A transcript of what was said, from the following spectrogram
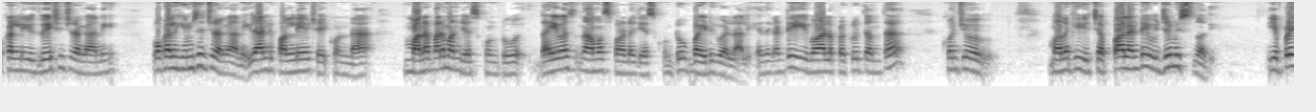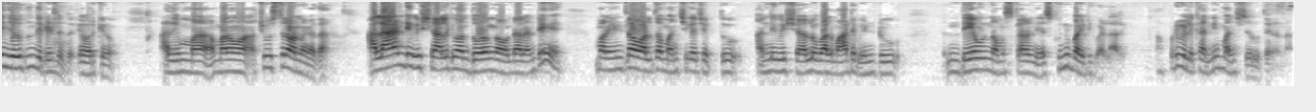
ఒకళ్ళని ద్వేషించడం కానీ ఒకళ్ళని హింసించడం కానీ ఇలాంటి పనులు ఏమి చేయకుండా మన పని మనం చేసుకుంటూ దైవ నామస్మరణ చేసుకుంటూ బయటకు వెళ్ళాలి. ఎందుకంటే ఇవాళ ప్రకృతి అంతా కొంచెం మనకి చెప్పాలంటే విజృంభిస్తున్నది. ఎప్పుడేం జరుగుతుందో తెలియట్లేదు ఎవరికినూ. అది మనం చూస్తూనే ఉన్నాం కదా. అలాంటి విషయాలకి మనం దూరంగా ఉండాలంటే మన ఇంట్లో వాళ్ళతో మంచిగా చెప్తూ అన్ని విషయాలు వాళ్ళ మాట వింటూ దేవుడికి నమస్కారం చేసుకుని బయటికి వెళ్ళాలి. అప్పుడు వీళ్ళకి అన్నీ మంచి జరుగుతాయి అన్న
